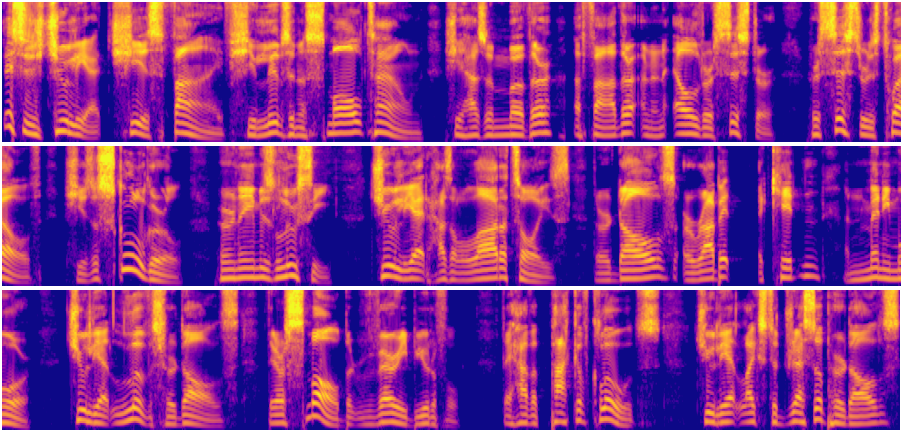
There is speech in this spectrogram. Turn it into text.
This is Juliet. She is five. She lives in a small town. She has a mother, a father, and an elder sister. Her sister is 12. She is a schoolgirl. Her name is Lucy. Juliet has a lot of toys. There are dolls, a rabbit, a kitten, and many more. Juliet loves her dolls. They are small but very beautiful. They have a pack of clothes. Juliet likes to dress up her dolls,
